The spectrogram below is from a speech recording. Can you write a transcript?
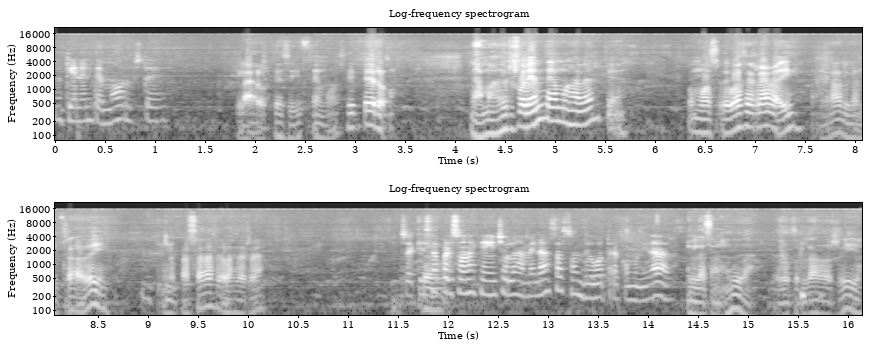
¿No tienen temor ustedes? Claro que sí, temor, sí, pero nada más del frente vamos a ver que como se va a cerrar ahí, allá la entrada de ahí, en la pasada se va a cerrar. O sea que esas personas que han hecho las amenazas son de otra comunidad. En la Sanjuda, del otro lado del río.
